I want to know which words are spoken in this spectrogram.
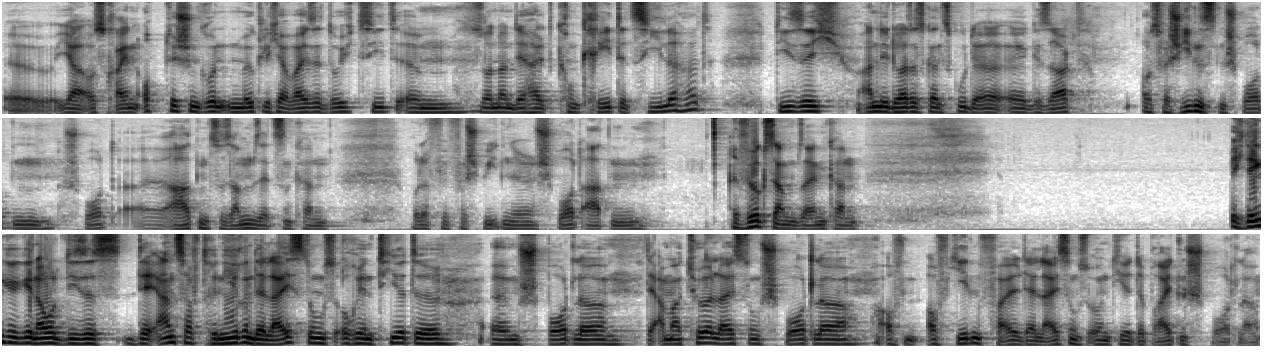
äh, ja aus rein optischen Gründen möglicherweise durchzieht, ähm, sondern der halt konkrete Ziele hat, die sich, Andi, du hattest ganz gut äh, äh, gesagt, aus verschiedensten Sporten, Sportarten zusammensetzen kann oder für verschiedene Sportarten wirksam sein kann. Ich denke genau dieses, der ernsthaft trainierende, leistungsorientierte ähm, Sportler, der Amateurleistungssportler, auf, auf jeden Fall der leistungsorientierte Breitensportler.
